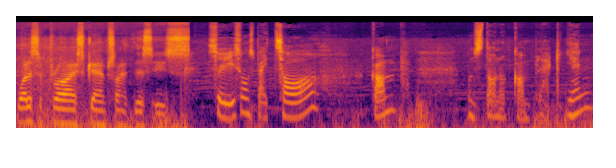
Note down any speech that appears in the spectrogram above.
what a surprise campsite this is. So hier is ons by Tshaa kamp. Ons staan op kampplek 1.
